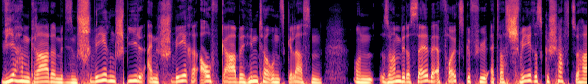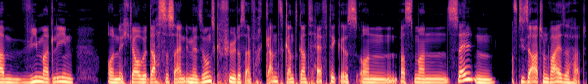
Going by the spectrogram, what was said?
wir haben gerade mit diesem schweren Spiel eine schwere Aufgabe hinter uns gelassen. Und so haben wir dasselbe Erfolgsgefühl, etwas Schweres geschafft zu haben wie Madeline. Und ich glaube, das ist ein Immersionsgefühl, das einfach ganz, ganz, ganz heftig ist und was man selten auf diese Art und Weise hat.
